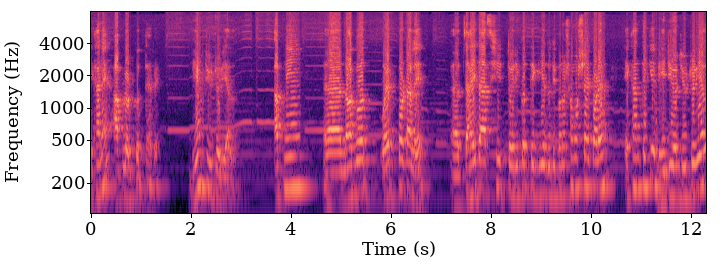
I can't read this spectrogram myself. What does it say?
এখানে আপলোড করতে হবে। View tutorial. আপনি নগদ ওয়েব পোর্টালে চাহিদা শীট তৈরি করতে গিয়ে যদি কোনো সমস্যায় পড়েন, এখান থেকে ভিডিও টিউটোরিয়াল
